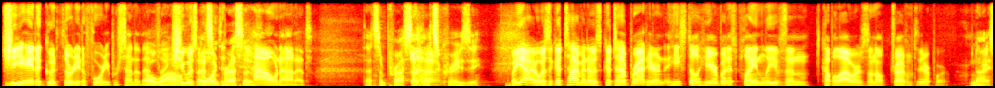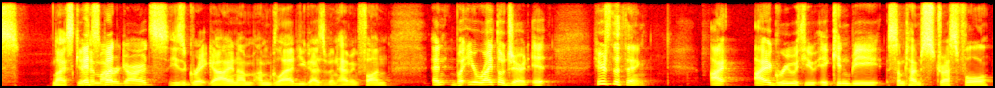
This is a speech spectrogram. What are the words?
She ate a good 30 to 40% of that Mm-hmm. Oh, thing. wow. She was That's going impressive. to town on it. That's impressive. That's crazy. But yeah, it was a good time. And it was good to have Brad here. And he's still here, but his plane leaves in a couple hours, and I'll drive him to the airport. Nice. Nice. Give It's- him my but- regards. He's a great guy and I'm I'm glad you guys have been having fun. And but you're right though, Jared. It here's the thing. I I agree with you. It can be sometimes stressful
